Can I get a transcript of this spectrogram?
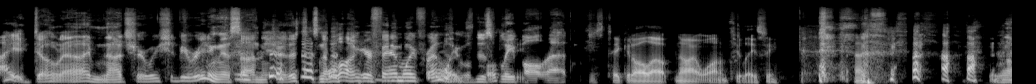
I don't. I'm not sure we should be reading this on the air. This is no longer family friendly. We'll just bleep all that. Just take it all out. No, I want. I'm too lazy. Uh, Well,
